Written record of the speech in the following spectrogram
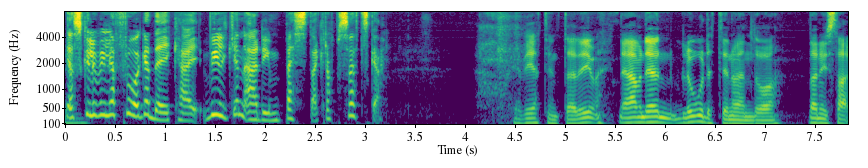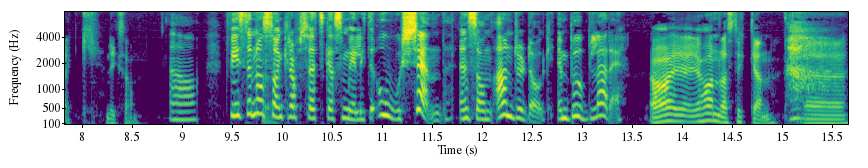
Jag skulle vilja fråga dig Kai, vilken är din bästa kroppsvätska? jag vet inte. Det är, nej, men det, blodet är nog ändå, den är stark, liksom. Ja. Finns det någon sån kroppsvätska som är lite okänd? En sån underdog? En bubblare? Ja, jag, jag har några stycken. Eh,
